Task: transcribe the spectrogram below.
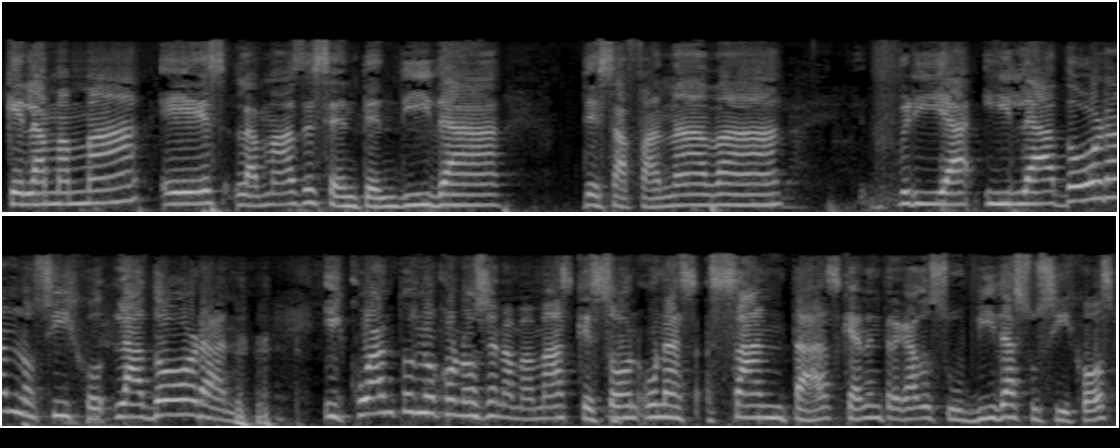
que la mamá es la más desentendida, desafanada, fría y la adoran los hijos, la adoran? ¿Y cuántos no conocen a mamás que son unas santas que han entregado su vida a sus hijos?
